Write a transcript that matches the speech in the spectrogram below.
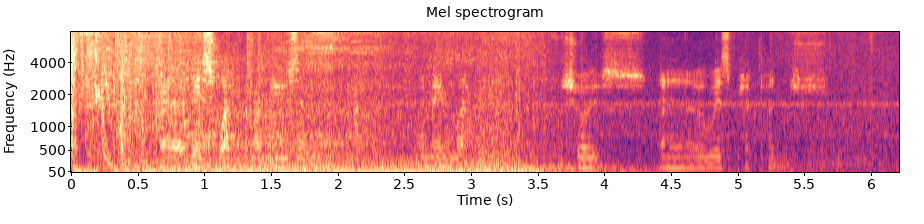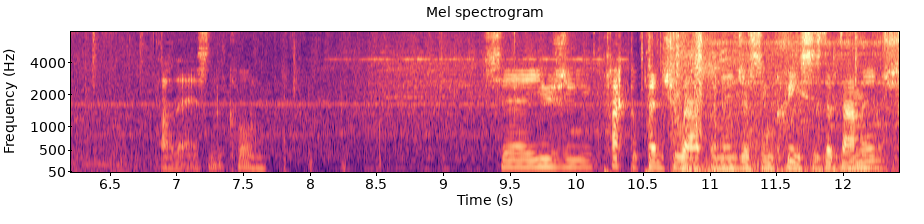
uh, this weapon I'm using, my main weapon choice. Uh, where's Pack Punch? Oh, there is in the corner. So yeah, usually pack a punch your weapon and it just increases the damage.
